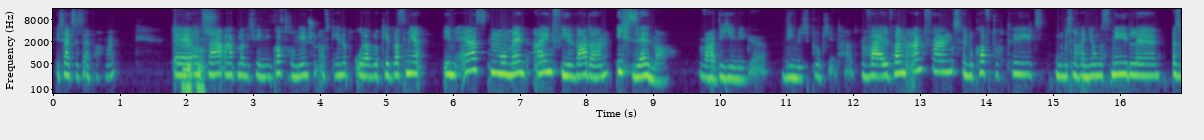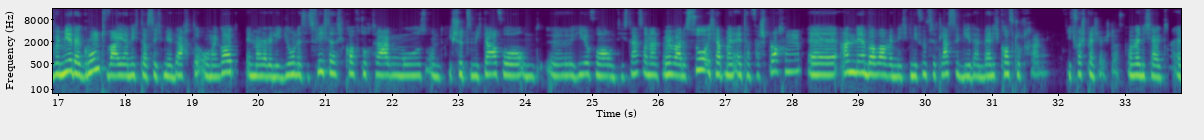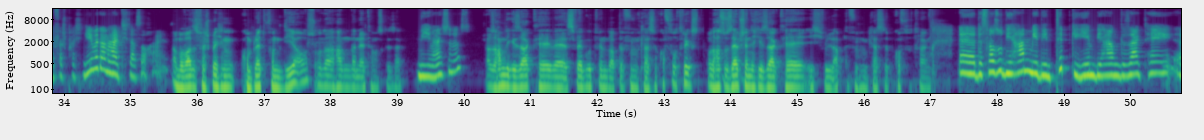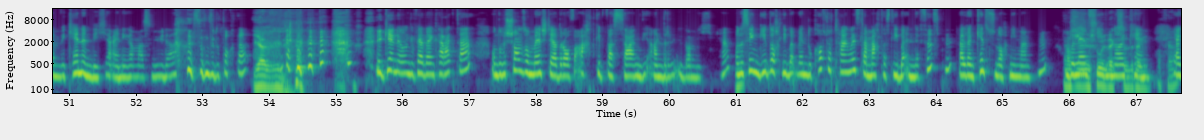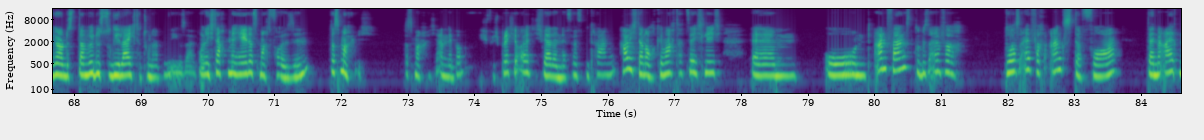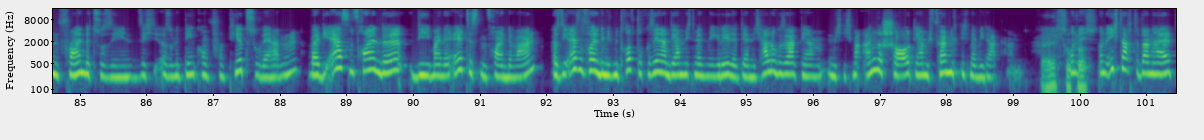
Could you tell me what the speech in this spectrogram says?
ich sag's jetzt einfach mal. Äh, und zwar hat man dich wegen dem Leben schon oft gehindert oder blockiert. Was mir im ersten Moment einfiel, war dann, ich selber war diejenige, die mich blockiert hat. Weil vor allem anfangs, wenn du Kopftuch trägst und du bist noch ein junges Mädel. Also bei mir der Grund war ja nicht, dass ich mir dachte, oh mein Gott, in meiner Religion ist es Pflicht, dass ich Kopftuch tragen muss und ich schütze mich davor und äh, hiervor und dies, das, sondern bei mir war das so, ich habe meinen Eltern versprochen, äh, Anne, Baba, wenn ich in die fünfte Klasse gehe, dann werde ich Kopftuch tragen. Ich verspreche euch das. Und wenn ich halt ein Versprechen gebe, dann halte ich das auch ein. Aber war das Versprechen komplett von dir aus oder haben deine Eltern was gesagt? Wie meinst du das? Also haben die gesagt, hey, wär, es wäre gut, wenn du ab der fünften Klasse Kopftuch trägst? Oder hast du selbstständig gesagt, hey, ich will ab der fünften Klasse Kopftuch tragen? Äh, das war so, die haben mir den Tipp gegeben, die haben gesagt, hey, ähm, wir kennen dich ja einigermaßen wieder. Das ist unsere Tochter. Ja, Wir kennen ja ungefähr deinen Charakter und du bist schon so ein Mensch, der darauf acht gibt, was sagen die anderen über mich. Ja? Und deswegen geh doch lieber, wenn du Kopftuch tragen willst, dann mach das lieber in der fünften, weil dann kennst du noch niemanden und du lernst jeden Schulwechsel neu kennen. Okay. Ja, genau, das, dann würdest du dir leichter tun, hatten die gesagt. Und ich dachte mir, hey, das macht voll Sinn. Das mache ich. Das mache ich an der Baba. Ich verspreche euch, ich werde in der fünften tragen. Habe ich dann auch gemacht tatsächlich. Ähm, und anfangs, du bist einfach, du hast einfach Angst davor, deine alten Freunde zu sehen, sich also mit denen konfrontiert zu werden, weil die ersten Freunde, die meine ältesten Freunde waren, also die ersten Freunde, die mich mit Kopftuch gesehen haben, die haben nicht mehr mit mir geredet, die haben nicht Hallo gesagt, die haben mich nicht mal angeschaut, die haben mich förmlich nicht mehr wiedererkannt. Echt so und, krass. ich, und ich dachte dann halt,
